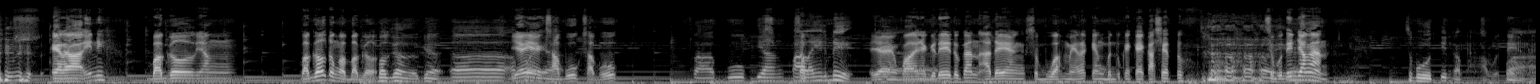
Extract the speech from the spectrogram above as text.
Era ini bagel yang bagel tuh nggak bagel? Bagel, enggak. Eh, Iya, apa yang ya? sabuk, sabuk. Sabuk yang palanya gede. Ya, yang palanya gede itu kan ada yang sebuah merek yang bentuknya kayak kaset tuh. Sebutin Iya. jangan. Sebutin nggak Sebutin. apa-apa.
